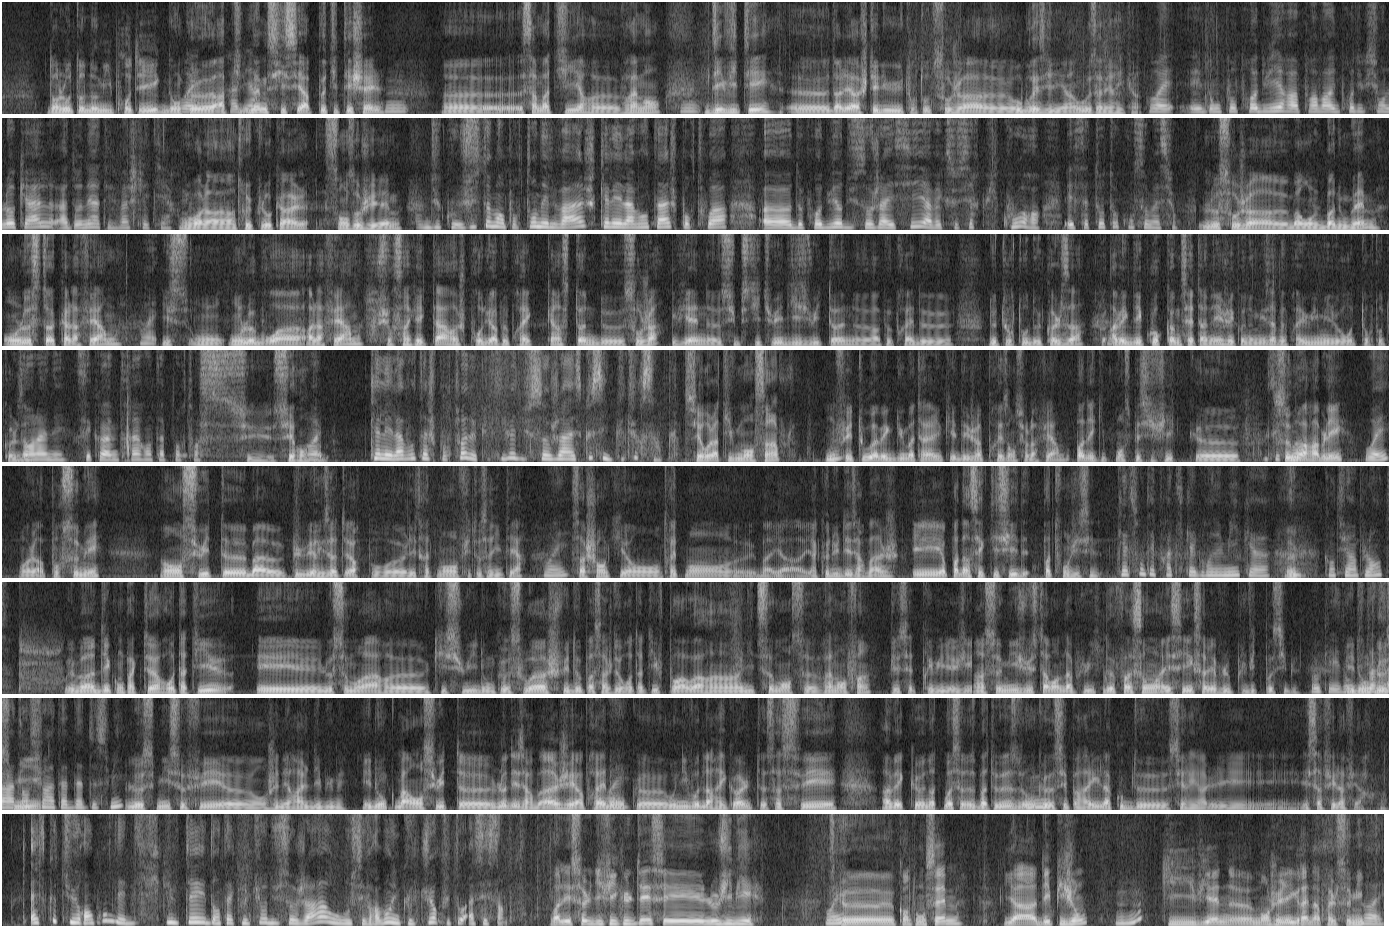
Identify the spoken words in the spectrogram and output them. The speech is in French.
dans l'autonomie protéique. Donc, Ouais, euh, à bien. même si c'est à petite échelle, Mm. Euh, ça m'attire euh, vraiment Mm. d'éviter euh, d'aller acheter du tourteau de soja aux Brésiliens ou aux Américains. ouais. Et donc pour produire, pour avoir une production locale à donner à tes vaches laitières. Voilà, un truc local, sans OGM. Du coup, justement pour ton élevage, quel est l'avantage pour toi de produire du soja ici avec ce circuit court et cette autoconsommation? Le soja, bah, on le bat nous-mêmes, on le stocke à la ferme, Ouais. On, on le broie à la ferme. Sur 5 hectares, je produis à peu près 15 tonnes de soja. Ils viennent euh, substituer 18 tonnes euh, à peu près de, de tourteaux de colza. Ouais. Avec des cours comme cette année, j'économise à peu près 8000 euros de tourteaux de dans colza. l'année C'est quand même très rentable pour toi. C'est rentable. Quel est l'avantage pour toi de cultiver du soja? Est-ce que c'est une culture simple? C'est relativement simple. On Mhm. fait tout avec du matériel qui est déjà présent sur la ferme, pas d'équipement spécifique. Euh, semoir à blé, Oui, voilà, pour semer. Ensuite, euh, bah, euh, pulvérisateur pour euh, les traitements phytosanitaires. sachant qu'en traitement, euh, bah, il n'y a, que du désherbage et il n'y a pas d'insecticide, pas de fongicide. Quelles sont tes pratiques agronomiques quand tu implantes? Et ben, décompacteur, rotative et le semoir euh, qui suit. Donc euh, soit je fais deux passages de rotative pour avoir un lit de semence vraiment fin. J'essaie de privilégier un semis juste avant de la pluie, de façon à essayer que ça lève le plus vite possible. Ok, donc, donc, tu dois le faire semis- attention à ta date de semis. Le semis se fait euh, en général début mai. Et donc bah, ensuite le désherbage et après Ouais. donc au niveau de la récolte ça se fait avec notre moissonneuse batteuse. Donc euh, c'est pareil, la coupe de céréales et, et ça fait l'affaire. Est-ce que tu rencontres des difficultés dans ta culture du soja ou c'est vraiment une culture plutôt assez simple? Bah, les seules difficultés c'est le gibier. Parce que quand on sème, il y a des pigeons Mhm. qui viennent euh, manger les graines après le semis. Ouais.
